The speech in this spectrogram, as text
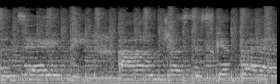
and take me. I'm just a skipper.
